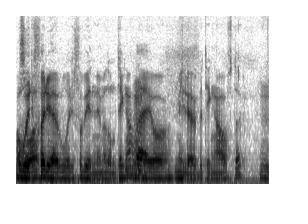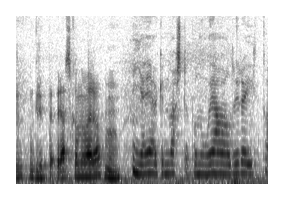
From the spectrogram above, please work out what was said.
Og så- hvorfor, hvorfor begynner vi med de tinga? Det Mm. er jo miljøbetinga ofte. Mm. Gruppepress kan det være. Mm. Jeg er jo ikke den verste på noe. Jeg har aldri røyka,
